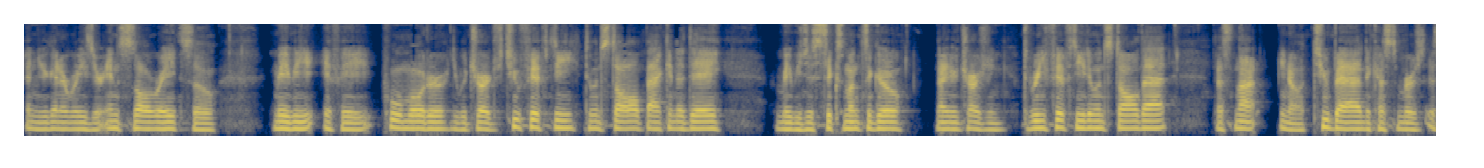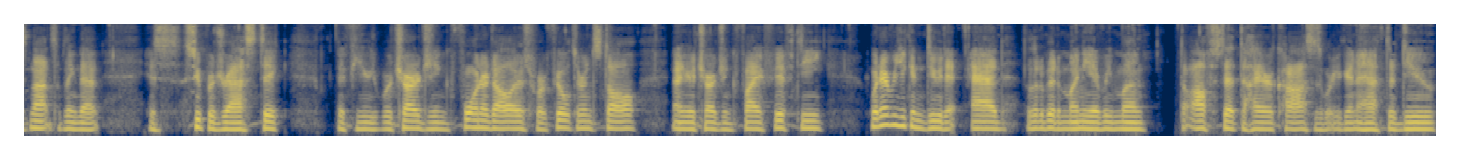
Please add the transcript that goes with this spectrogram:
and you're gonna raise your install rate. So maybe if a pool motor you would charge 250 to install back in the day, maybe just six months ago, now you're charging 350 to install that. That's not, you know, too bad. The customers it's not something that is super drastic. If you were charging $400 for a filter install, now you're charging 550. Whatever you can do to add a little bit of money every month to offset the higher costs is what you're going to have to do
